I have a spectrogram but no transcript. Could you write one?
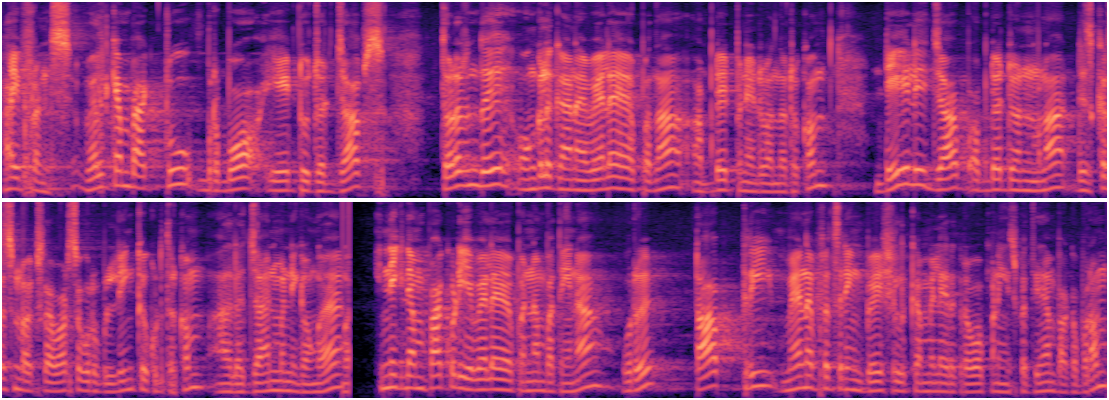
Hi friends welcome back to ப்ரபோ ஏ டு ஜெட் ஜாப்ஸ் தொடர்ந்து உங்களுக்கான வேலைவாய்ப்பை தான் அப்டேட் பண்ணிட்டு வந்துட்டுருக்கோம். டெய்லி ஜாப் அப்டேட் வேணும்னா டிஸ்கிரிப்ஷன் பாக்ஸில் வாட்ஸ்அப் குரூப் லிங்க் கொடுத்துருக்கோம். அதில் ஜாயின் பண்ணிக்கோங்க. இன்றைக்கி நம்ம பார்க்கக்கூடிய வேலைவாய்ப்பு என்ன பார்த்தீங்கன்னா ஒரு டாப் த்ரீ மேனுஃபேக்சரிங் பேஷியல் கம்பெனியில் இருக்கிற ஓப்பனிங்ஸ் பற்றி தான் பார்க்க போகிறோம்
